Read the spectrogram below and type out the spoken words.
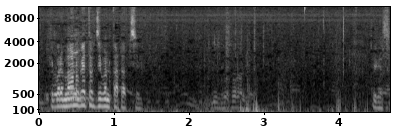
একেবারে মানবেতর জীবন কাটাচ্ছি। ঠিক আছে।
